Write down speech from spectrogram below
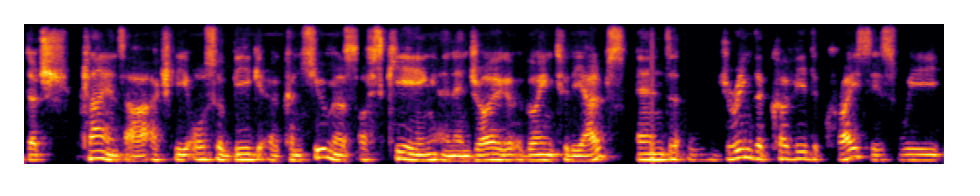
Dutch clients are actually also big uh, consumers of skiing and enjoy going to the Alps. And during the COVID crisis, we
